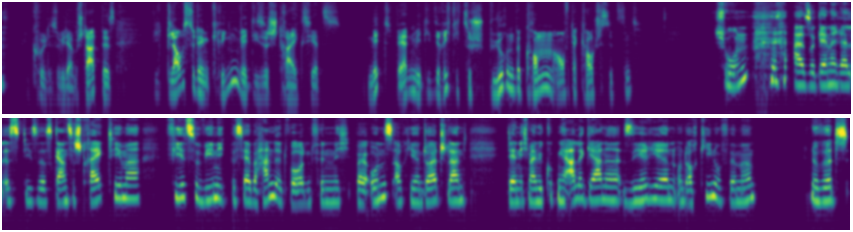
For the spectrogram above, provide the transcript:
cool, dass du wieder am Start bist. Wie glaubst du denn, kriegen wir diese Streiks jetzt mit? Werden wir die richtig zu spüren bekommen auf der Couch sitzend? Schon. Also generell ist dieses ganze Streikthema viel zu wenig bisher behandelt worden, finde ich, bei uns, auch hier in Deutschland. Denn ich meine, wir gucken ja alle gerne Serien und auch Kinofilme. Nur wird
